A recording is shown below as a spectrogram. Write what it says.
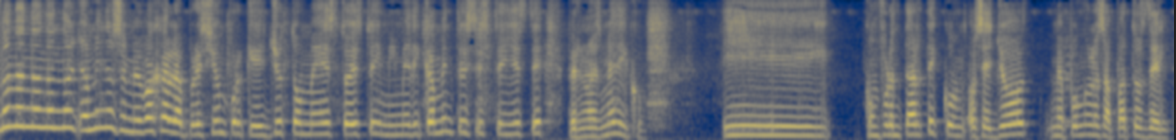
no, no, no, no, no, a mí no se me baja la presión porque yo tomé esto, esto y mi medicamento es este y este, pero no es médico." Y confrontarte con, o sea, yo me pongo en los zapatos de él.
